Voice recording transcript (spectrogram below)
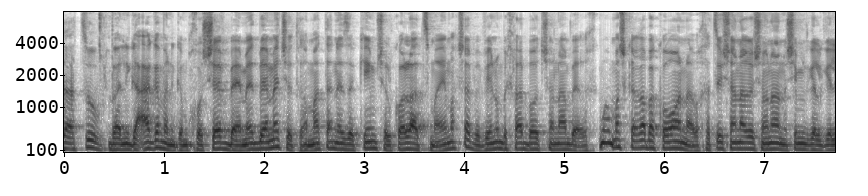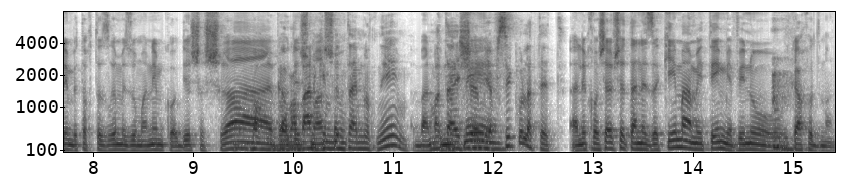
זה עצוב. ואני, אגב, אני גם חושב באמת באמת שאת רמת הנזקים של כל העצמאים עכשיו הבינו בכלל בעוד שנה בערך, כמו מה שקרה בקורונה, בחצי שנה ראשונה אנשים מתגלגלים בתוך תזרים מזומנים, כי עוד יש אשראי, גם ועוד יש הבנקים משהו. בינתיים נותנים. הבנקים מתי שהם. יפסיקו לתת. אני חושב שאת הנזקים האמיתיים יבינו, ייקח עוד זמן.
